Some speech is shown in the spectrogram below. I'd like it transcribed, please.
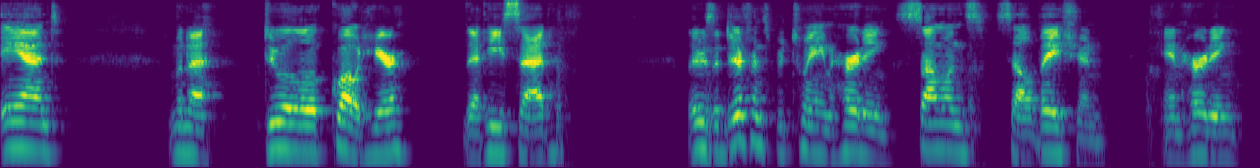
and i'm gonna do a little quote here that he said there's a difference between hurting someone's salvation and hurting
